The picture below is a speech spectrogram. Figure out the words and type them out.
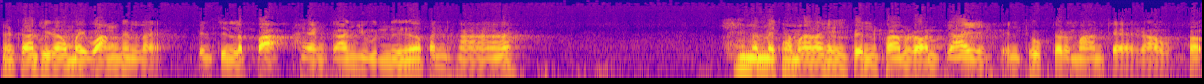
นั้นการที่เราไม่หวังนั่นแหละ เป็นศิลปะแห่งการอยู่เนื้อปัญหา ให้มันไม่ทำอะไรให้เป็นความร้อนใจ เป็นทุกข์ทรมานแก่เรา เพราะ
